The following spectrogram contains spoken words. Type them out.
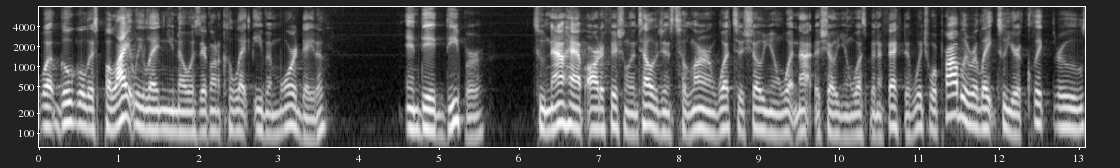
What Google is politely letting you know is they're going to collect even more data and dig deeper to now have artificial intelligence to learn what to show you and what not to show you and what's been effective, which will probably relate to your click throughs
